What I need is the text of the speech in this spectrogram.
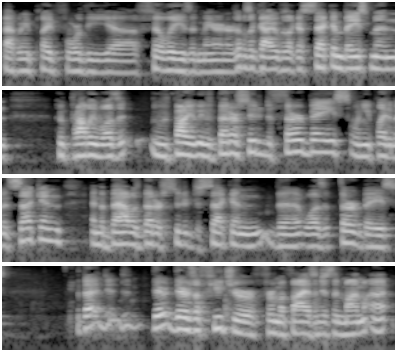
back when he played for the uh, Phillies and Mariners. That was a guy who was like a second baseman who probably wasn't who was probably he was better suited to third base when you played him at second, and the bat was better suited to second than it was at third base. But that there, there's a future for Mathias, and just in my mind, I,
